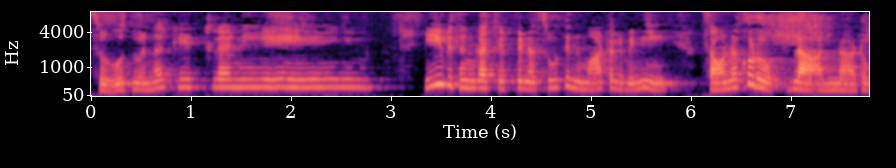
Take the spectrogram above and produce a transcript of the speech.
సూదునకిట్లనియే ఈ విధంగా చెప్పిన సూతిని మాటలు విని సౌనకుడు ఇలా అన్నాడు.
